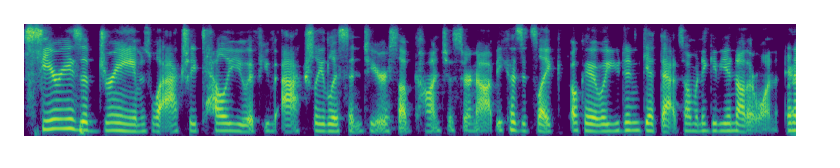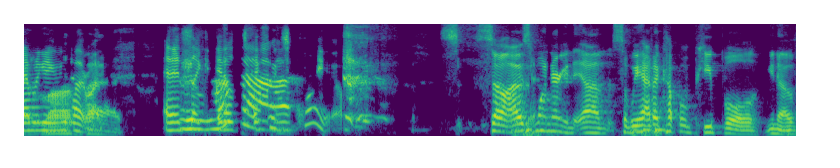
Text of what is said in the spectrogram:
series of dreams will actually tell you if you've actually listened to your subconscious or not because it's like okay well you didn't get that so i'm going to give you another one and i'm going to give you love another one. and it's I like it'll, it can tell you. S- So I was wondering. Um, so we had a couple people, you know,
